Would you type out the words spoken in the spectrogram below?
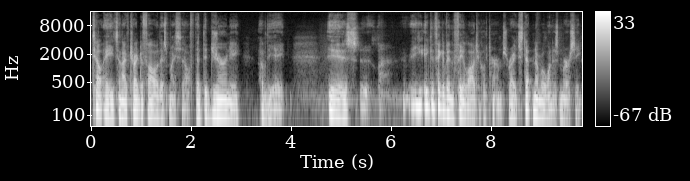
tell eights, and I've tried to follow this myself, that the journey of the eight is you, you can think of it in theological terms, right? Step number one is mercy.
